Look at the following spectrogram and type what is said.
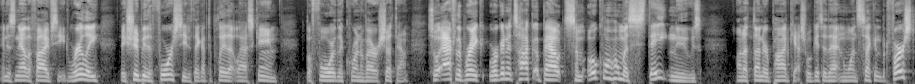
and is now the five seed. Really, they should be the four seed if they got to play that last game before the coronavirus shutdown. So after the break, we're going to talk about some Oklahoma State news on a Thunder podcast. We'll get to that in one second. But first,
